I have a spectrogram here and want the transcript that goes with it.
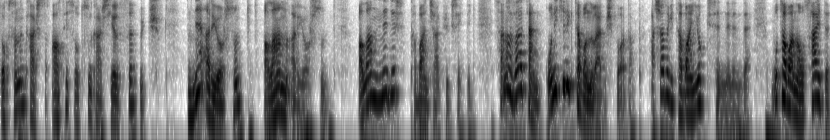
90'ın karşısı 6 ise 30'un karşı yarısı 3. Ne arıyorsun? Alan arıyorsun. Alan nedir? Taban çarpı yükseklik. Sana zaten 12'lik tabanı vermiş bu adam. Aşağıdaki taban yok ki senin elinde. Bu taban olsaydı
